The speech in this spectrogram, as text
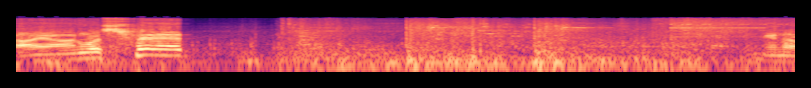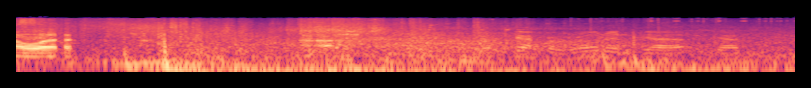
Ion was fed. You know what? Ronin got, got...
